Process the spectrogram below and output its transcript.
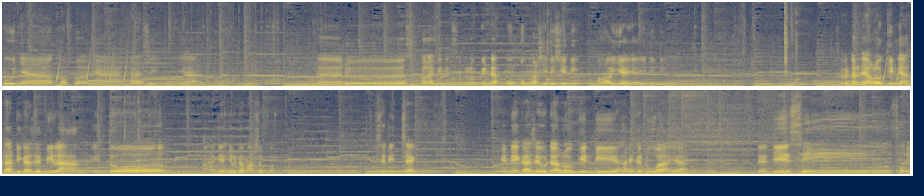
punya couple-nya kasih ya. Terus apa lagi nih sebelum pindah mumpung masih di sini. Oh iya ya ini nih sebenarnya login yang tadi Kaze bilang itu hadiahnya udah masuk kok. Bisa dicek. Ini Kaze udah login di hari kedua ya. Jadi si sorry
